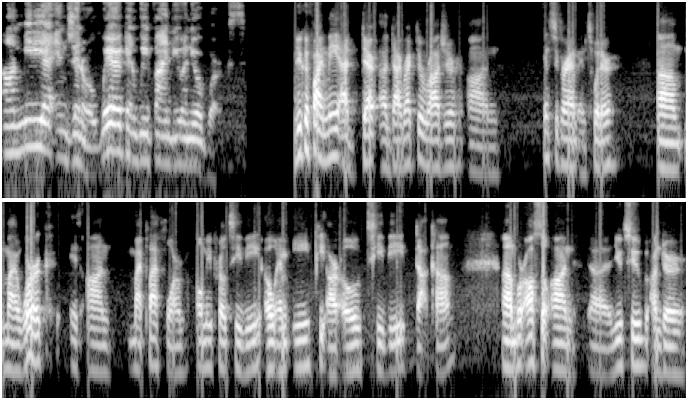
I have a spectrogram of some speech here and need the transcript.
on media in general. Where can we find you and your works? You can find me at uh, Director Roger on Instagram and Twitter. Um, my work is on my platform, OmePro TV, O M E P R O TV.com. Um, we're also on uh, YouTube under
